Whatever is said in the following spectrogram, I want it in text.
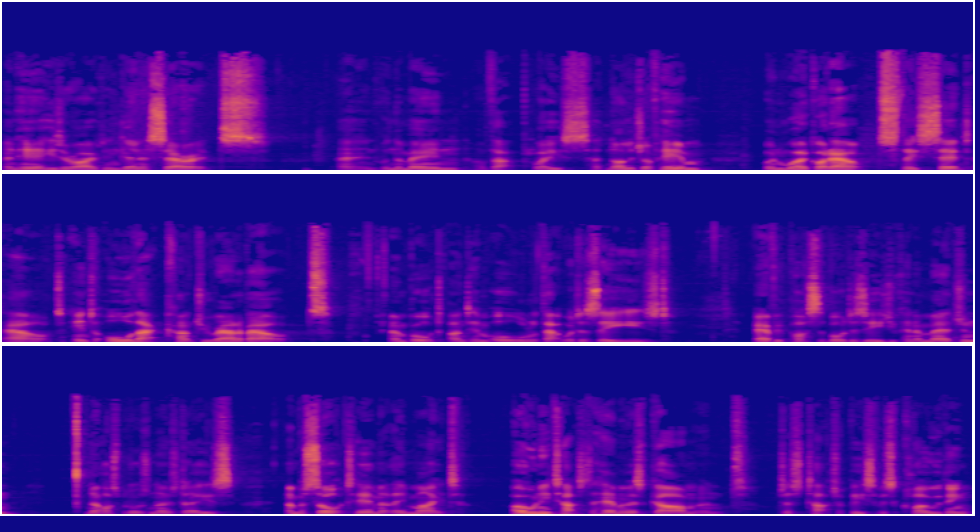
And here he's arrived in Gennesaret, and when the men of that place had knowledge of him, when word got out, they sent out into all that country round about, and brought unto him all that were diseased, every possible disease you can imagine, no hospitals in those days, and besought him that they might only touch the hem of his garment, just touch a piece of his clothing,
